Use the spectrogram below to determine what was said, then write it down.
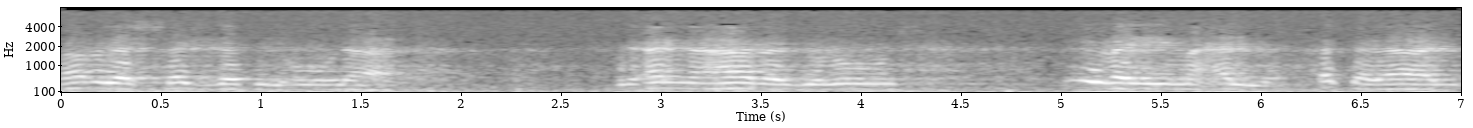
قبل السجدة الأولى لأن هذا الجلوس في غير محله فكذلك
